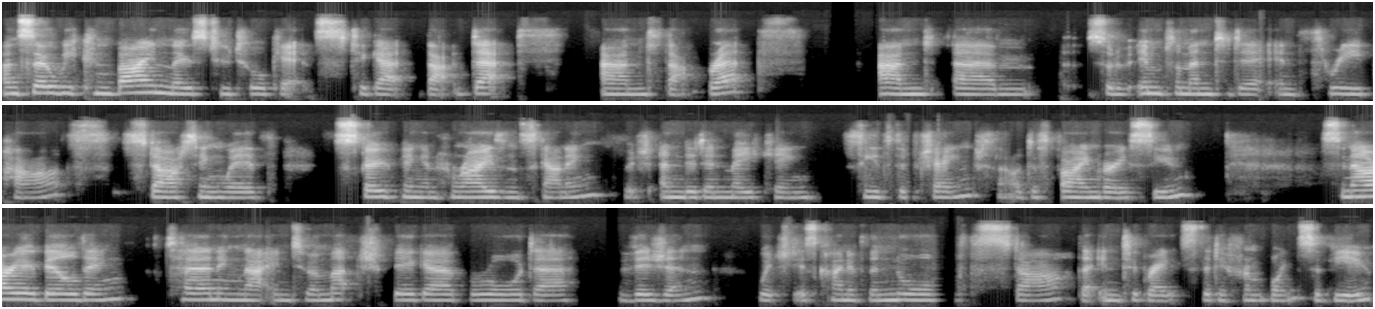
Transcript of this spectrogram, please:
And so we combine those two toolkits to get that depth and that breadth and um, sort of implemented it in three parts, starting with scoping and horizon scanning, which ended in making seeds of change that I'll define very soon. Scenario building, turning that into a much bigger, broader vision, which is kind of the North Star that integrates the different points of view.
